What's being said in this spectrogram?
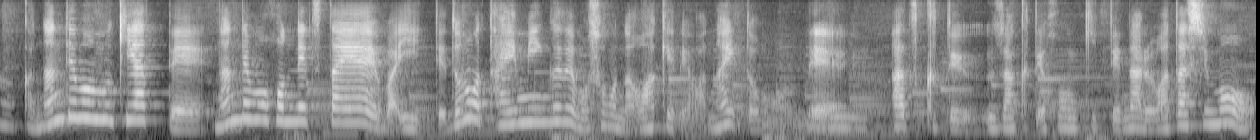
なんか何でも向き合って何でも本音伝え合えばいいってどのタイミングでもそうなわけではないと思うんで、うん、熱くてうざくて本気ってなる。私も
